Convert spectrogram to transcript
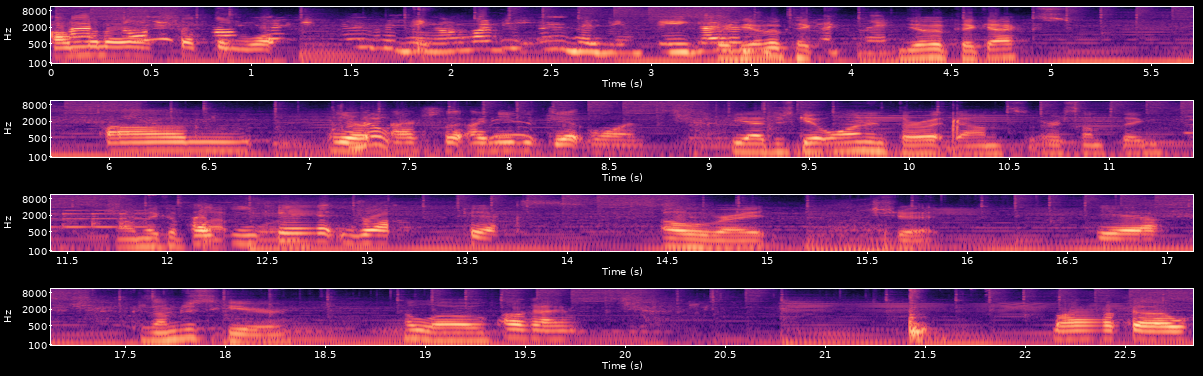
I'm I'm gonna gonna- check the I'm gonna be invising. I'm gonna be invising. So you guys Wait, do you have a have pick? Do you have a pickaxe? Um, here, No. actually, I need to get one. Yeah, just get one and throw it down or something. I'll make a I, platform. you can't drop picks. Oh right. Shit. Yeah. Cause I'm just here. Hello. Okay. Marco,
